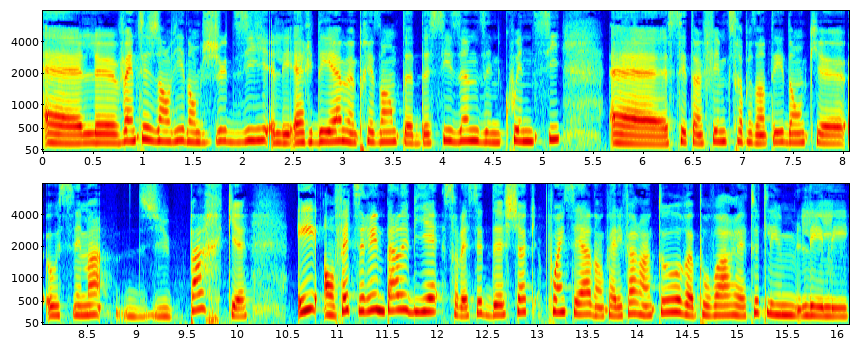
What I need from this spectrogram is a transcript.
Euh, le 26 janvier, donc jeudi, les RDM présentent The Seasons in Quincy. Euh, c'est un film qui sera présenté donc au cinéma du parc. Et on fait tirer une paire de billets sur le site de choc.ca. Donc, allez faire un tour pour voir euh, tous les, les, les,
